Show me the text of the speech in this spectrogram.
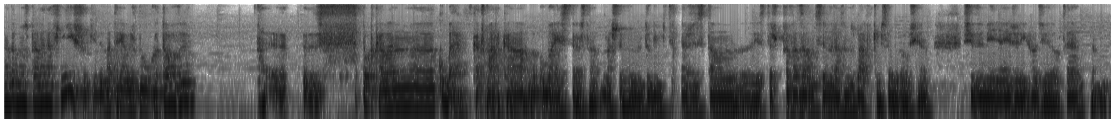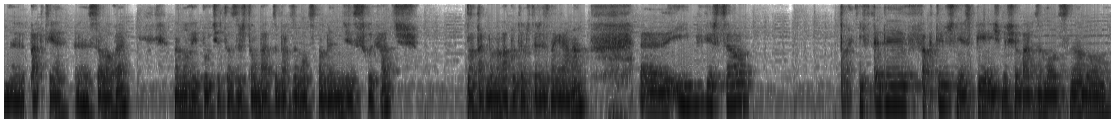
na dobrą sprawę na finiszu, kiedy materiał już był gotowy, spotkałem e, Kubę Kaczmarka. Kuba jest teraz naszym drugim gitarzystą, jest też prowadzącym razem z Bartkiem, którą się, się wymienia, jeżeli chodzi o te partie solowe. Na nowej płycie to zresztą bardzo, bardzo mocno będzie słychać. No tak, bo nowa płyta już też jest nagrana. I wiesz co, i wtedy faktycznie spieliśmy się bardzo mocno, bo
